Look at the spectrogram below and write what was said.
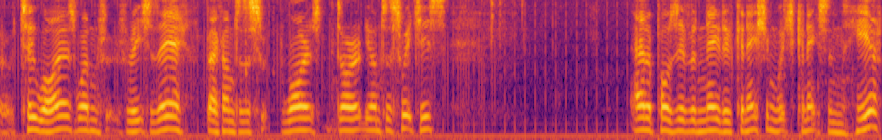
uh, two wires, one for each of there, back onto the wires directly onto the switches. Add a positive and negative connection, which connects in here.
